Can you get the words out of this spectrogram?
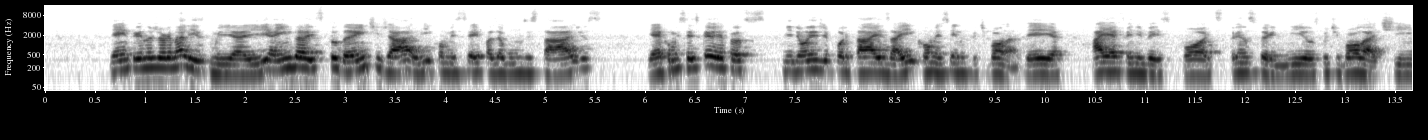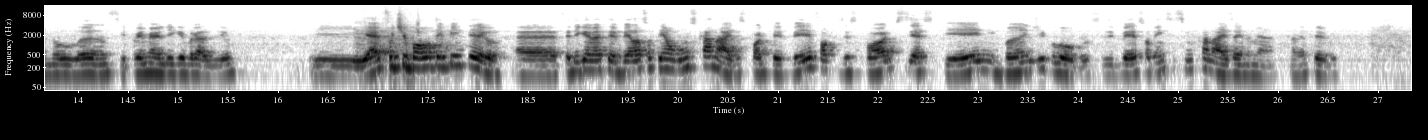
E aí entrei no jornalismo. E aí, ainda estudante já ali, comecei a fazer alguns estágios. E aí comecei a escrever para milhões de portais aí, comecei no futebol na veia, IFNB Esportes, Transfer News, Futebol Latino, Lance, Premier League Brasil. E é futebol o tempo inteiro. É, você liga na TV, ela só tem alguns canais: Sport TV, Fox Sports, ESPN, Band e Globo. Se vê, só tem esses cinco canais aí na minha, na minha TV.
